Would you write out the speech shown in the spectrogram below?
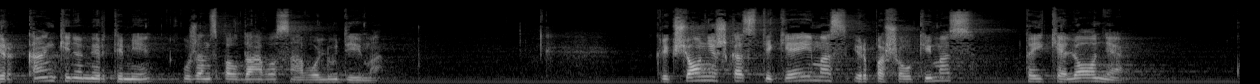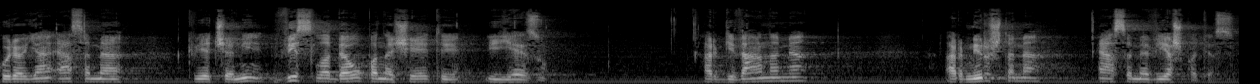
ir kankinio mirtimi užanspaudavo savo liūdimą. Krikščioniškas tikėjimas ir pašaukimas tai kelionė kurioje esame kviečiami vis labiau panašėti į Jėzų. Ar gyvename, ar mirštame, esame viešpatės.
